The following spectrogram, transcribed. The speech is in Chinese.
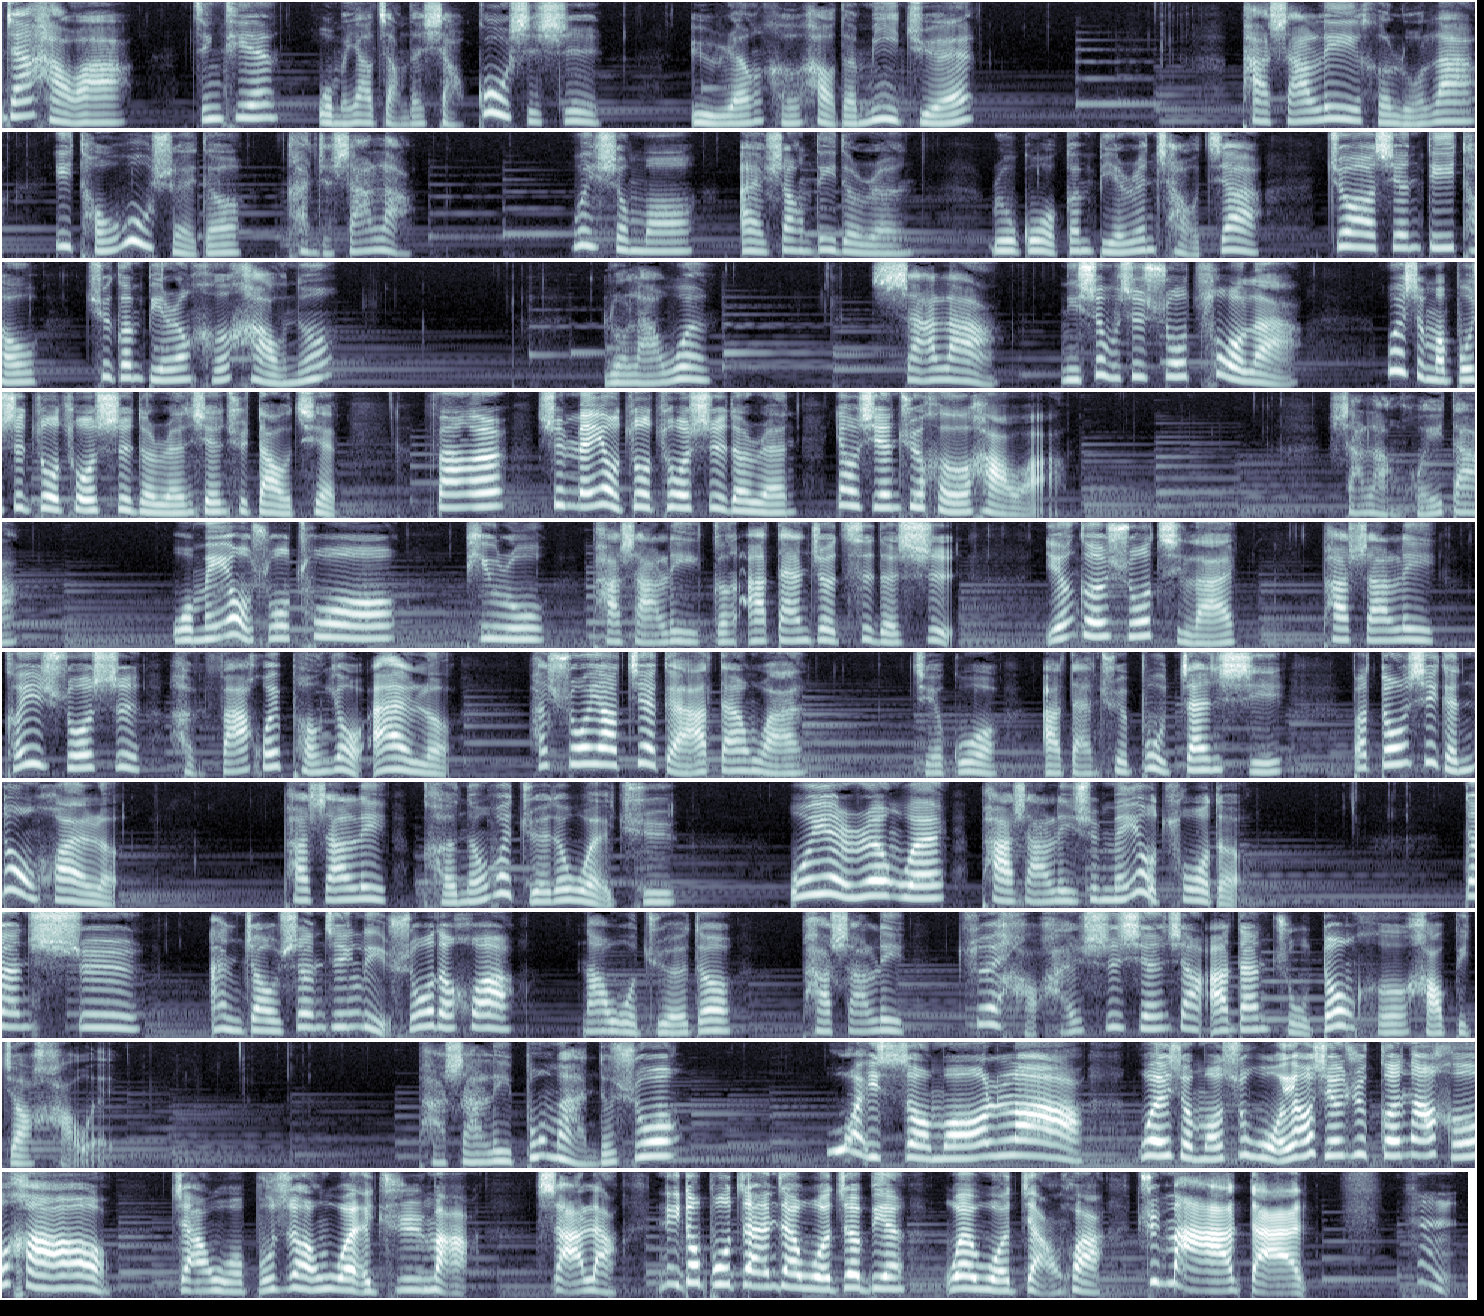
大家好啊！今天我们要讲的小故事是与人和好的秘诀。帕莎利和罗拉一头雾水的看着沙朗，为什么爱上帝的人，如果跟别人吵架，就要先低头去跟别人和好呢？罗拉问：“沙朗，你是不是说错了？”为什么不是做错事的人先去道歉，反而是没有做错事的人要先去和好啊？沙朗回答：“我没有说错哦。譬如帕莎利跟阿丹这次的事，严格说起来，帕莎利可以说是很发挥朋友爱了，还说要借给阿丹玩，结果阿丹却不珍惜。”把东西给弄坏了，帕莎利可能会觉得委屈。我也认为帕莎利是没有错的，但是按照圣经里说的话，那我觉得帕莎利最好还是先向阿丹主动和好比较好。哎，帕莎利不满的说：“为什么啦？”为什么是我要先去跟他和好？这样我不是很委屈吗？沙朗，你都不站在我这边为我讲话，去骂阿丹。哼！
